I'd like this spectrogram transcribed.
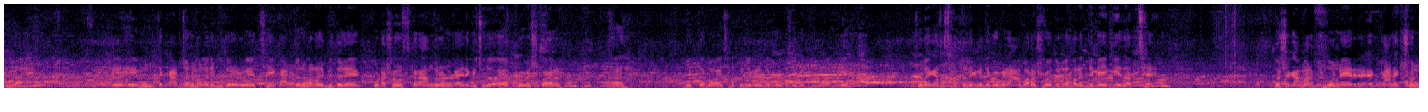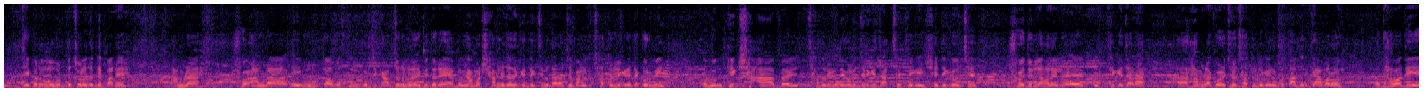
আমরা এই মুহূর্তে কার্জন হলের ভিতরে রয়েছি। কার্জন হলের ভিতরে কোটা সংস্কার আন্দোলনকারীরা কিছু প্রবেশ করার দেখতে পাওয়া ছাত্রলীগের নেতা কোটা থেকে ধাওয়া দিয়ে চলে গেছে। ছাত্রলীগ নেতা কর্মীরা আবারও শহীদুল্লাহ হলের দিকে এগিয়ে যাচ্ছে। দর্শক, আমার ফোনের কানেকশন যে কোনো মুহূর্তে চলে যেতে পারে। আমরা আমরা এই মুহূর্তে অবস্থান করছি কার্জন হলের ভিতরে এবং আমার সামনে যাদেরকে দেখছি তারা হচ্ছে বাংলাদেশ ছাত্রলীগ নেতা কর্মী এবং ঠিক ছাত্রলীগ নেতা কর্মী যেদিকে যাচ্ছে ঠিক সেদিকে হচ্ছে শহীদুল্লাহ হলের থেকে যারা হামলা করেছিল ছাত্রলীগের উপর তাদেরকে আবারও ধাওয়া দিয়ে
